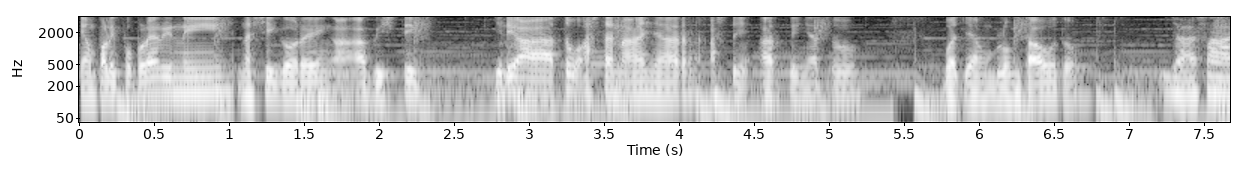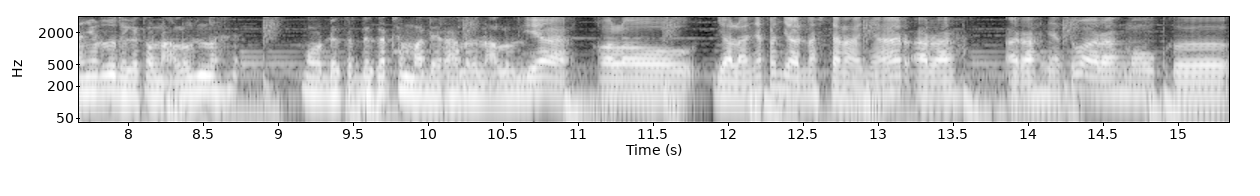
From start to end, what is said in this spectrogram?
yang paling populer ini nasi goreng AA bistik jadi AA tuh Astana Anyar artinya tuh buat yang belum tahu tuh. Jasanya tuh dekat alun-alun lah. Mau deket-deket sama daerah alun-alun Iya kalau jalannya kan jalan Astana Anyar arah arahnya tuh arah mau ke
